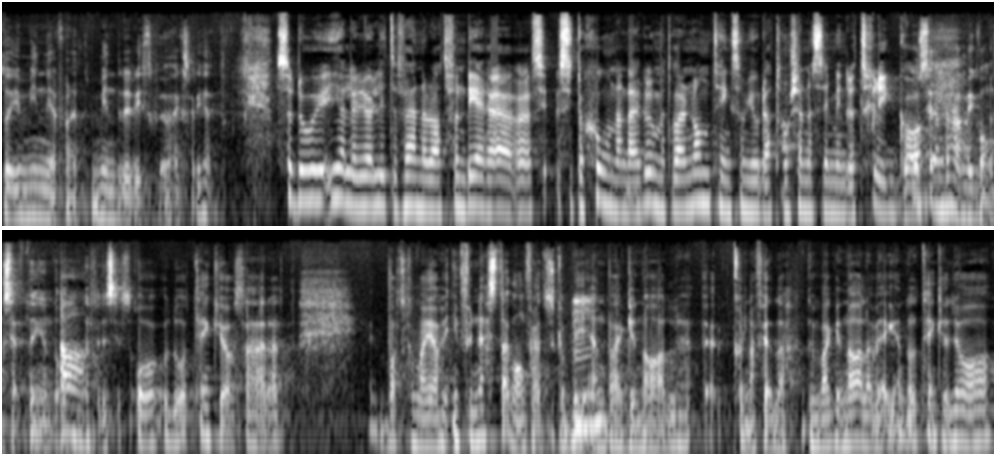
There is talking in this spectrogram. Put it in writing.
då är min erfarenhet mindre risk för verksamhet. Så då gäller det lite för henne att fundera över situationen där i rummet. Var det någonting som gjorde att hon kände sig mindre trygg? Och, och sen det här med igångsättningen då. Ja. Och då tänker jag så här att vad ska man göra inför nästa gång för att det ska bli mm. en vaginal, kunna föda den vaginala vägen. Då tänker jag, ja,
